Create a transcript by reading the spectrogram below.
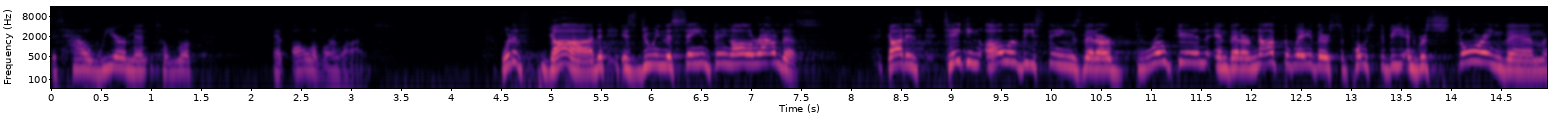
is how we are meant to look at all of our lives? What if God is doing the same thing all around us? God is taking all of these things that are broken and that are not the way they're supposed to be and restoring them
